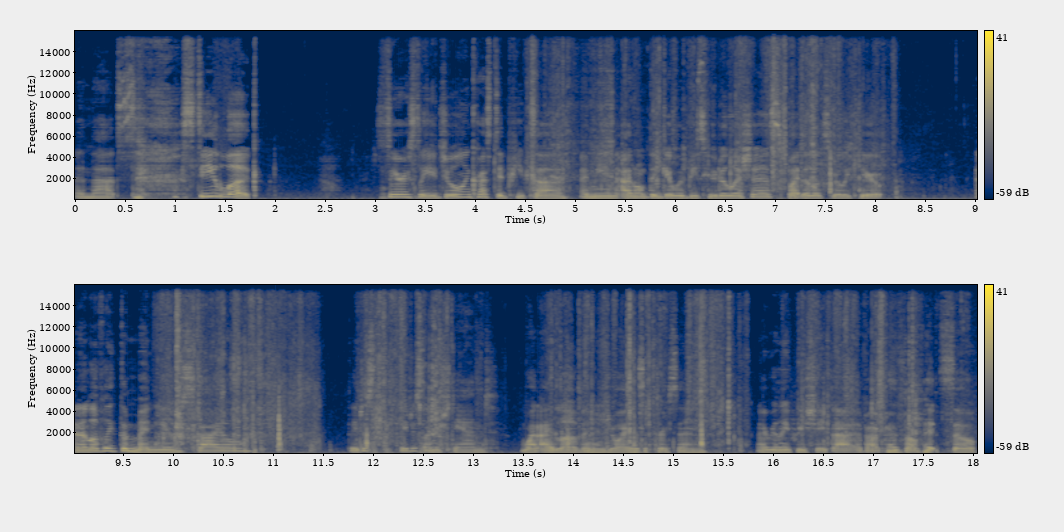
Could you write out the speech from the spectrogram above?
And that's, see, look. Seriously, jewel encrusted pizza. I mean, I don't think it would be too delicious, but it looks really cute. And I love like the menu style. They just, they just understand what I love and enjoy as a person. I really appreciate that about Red Velvet. So,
